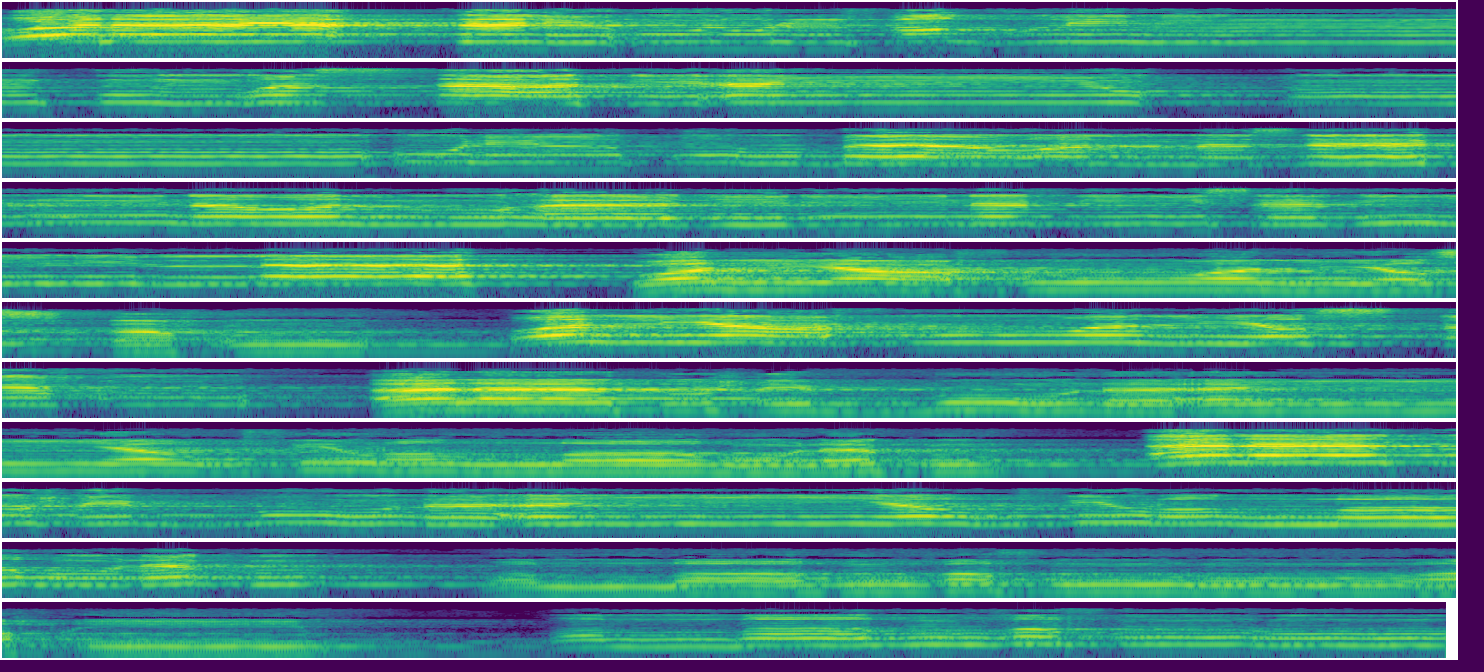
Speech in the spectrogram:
ولا يأت لأولو الفضل منكم والسعة أن يؤتوا أولي القربى والمساكين والمهاجرين في سبيل الله. وليعفوا وليصفحوا. وليعفوا وليصفحوا ألا تحبون أن يغفر الله لكم؟ ألا تحبون أن يغفر الله لكم؟ والله غفور رحيم. والله غفور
